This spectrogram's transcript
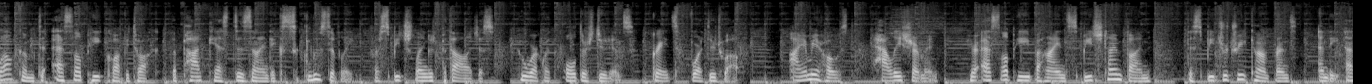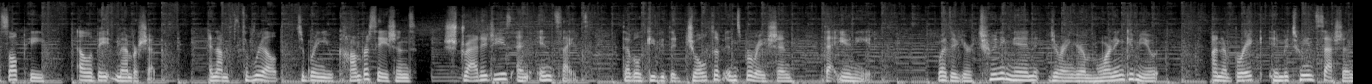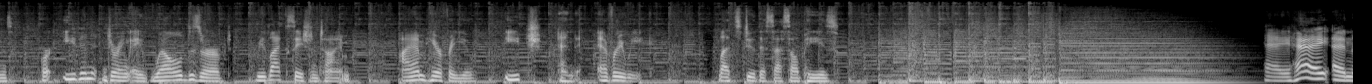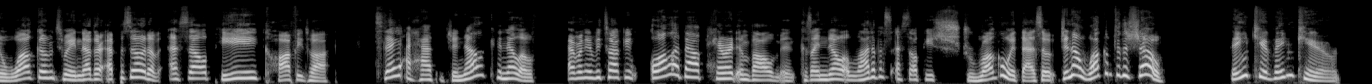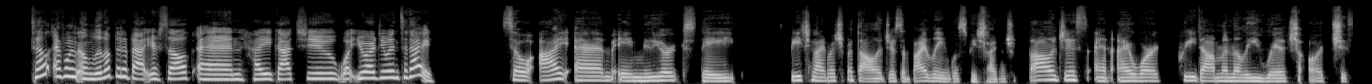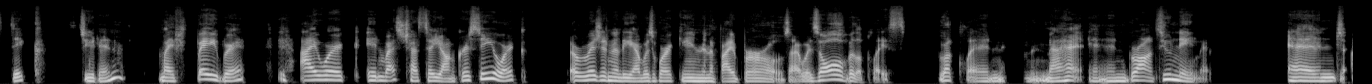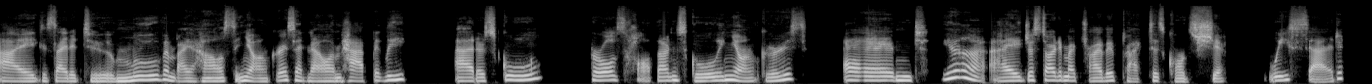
Welcome to SLP Coffee Talk, the podcast designed exclusively for speech language pathologists who work with older students, grades 4 through 12. I am your host, Hallie Sherman, your SLP behind Speech Time Fun, the Speech Retreat Conference, and the SLP Elevate membership. And I'm thrilled to bring you conversations, strategies, and insights that will give you the jolt of inspiration that you need. Whether you're tuning in during your morning commute, on a break in between sessions, or even during a well deserved relaxation time, I am here for you each and every week. Let's do this, SLPs. Hey, hey, and welcome to another episode of SLP Coffee Talk. Today I have Jeanelle Canelo, and we're going to be talking all about parent involvement because I know a lot of us SLPs struggle with that. So, Jeanelle, welcome to the show. Thank you. Thank you. Tell everyone a little bit about yourself and how you got to what you are doing today. So I am a New York State speech language pathologist, a bilingual speech language pathologist, and I work predominantly with autistic students. My favorite, I work in Westchester, Yonkers, New York. Originally, I was working in the five boroughs. I was all over the place. Brooklyn, Manhattan, Bronx, you name it. And I decided to move and buy a house in Yonkers. And now I'm happily at a school, Pearls Hawthorne School in Yonkers. And yeah, I just started my private practice called Shift. We said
